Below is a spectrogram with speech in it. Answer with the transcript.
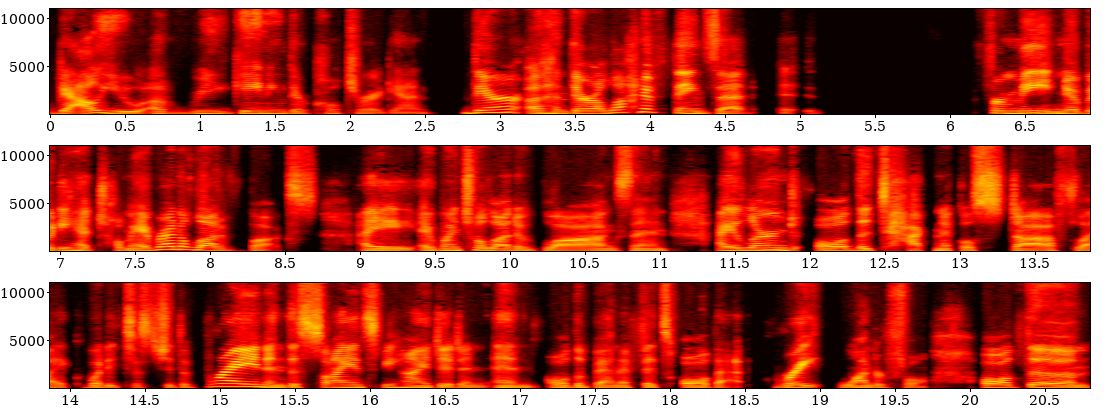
value of regaining their culture again? There, uh, there are a lot of things that uh, for me, nobody had told me. I read a lot of books. I, I went to a lot of blogs and I learned all the technical stuff, like what it does to the brain and the science behind it and, and all the benefits, all that. Great. Wonderful. All the,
